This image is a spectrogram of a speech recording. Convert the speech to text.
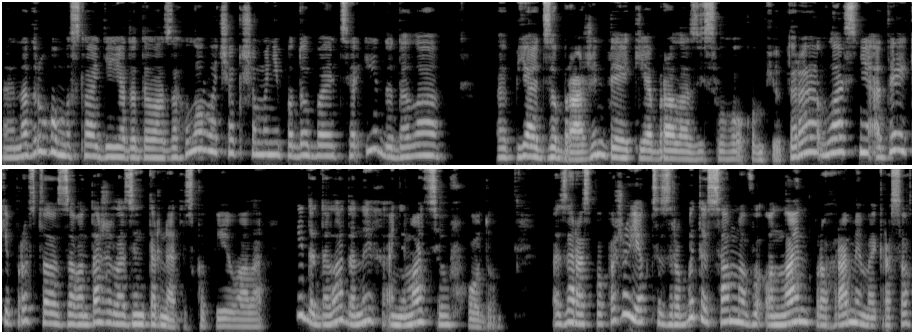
Е, На другому слайді я додала заголовочок, що мені подобається, і додала 5 зображень. Деякі я брала зі свого комп'ютера, власні, а деякі просто завантажила з інтернету, скопіювала і додала до них анімацію входу. Зараз покажу, як це зробити саме в онлайн-програмі Microsoft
